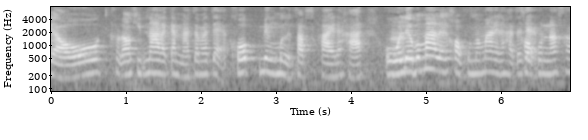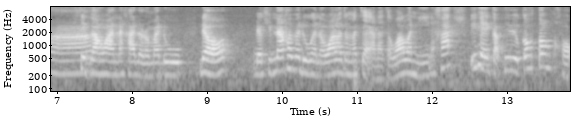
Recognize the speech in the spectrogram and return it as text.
เดี๋ยวเราคลิปหน้าแล้วกันนะ จะมาแจกครบ 10,000 subscribe นะคะ โอ้เร็วมากๆเลยขอบคุณมากๆเลยนะคะ จะขแจอบกคุณนะคะสิบรางวัลนะคะ เดี๋ยวเรามาดู เดี๋ยวเดี๋ยวคลิปหน้าค่อยมาดูกันนะว่าเราจะมาแจกอะไรแต่ว่าวันนี้นะคะ พี่เพลงกับพี่วิวก็ต้องขอ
